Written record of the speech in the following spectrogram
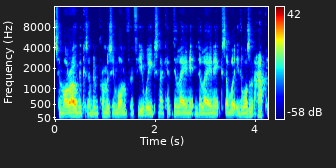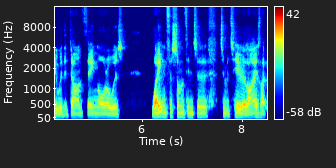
tomorrow because I've been promising one for a few weeks, and I kept delaying it and delaying it because I either wasn't happy with the darn thing or I was waiting for something to to materialize, like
